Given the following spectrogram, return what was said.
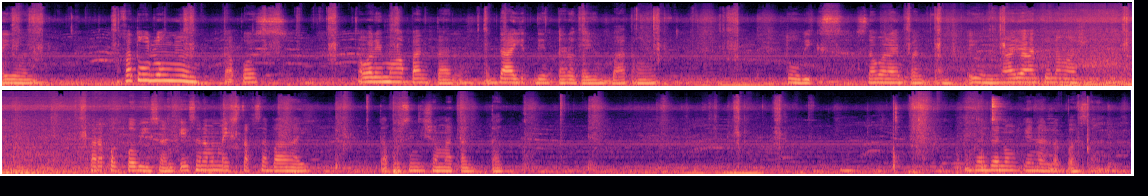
Ayun. Nakatulong yun. Tapos, nawala yung mga pantal. Nag-diet din talaga yung batang yun. Two weeks. Tapos nawala yung pantal. Ayun, nayaan ko na nga siya. Para pagpawisan. Kaysa naman may stock sa bahay. Tapos hindi siya matagtag. Ang ganda nung kinalabasan.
